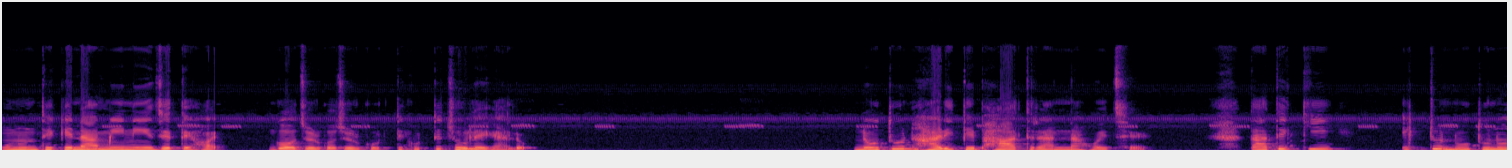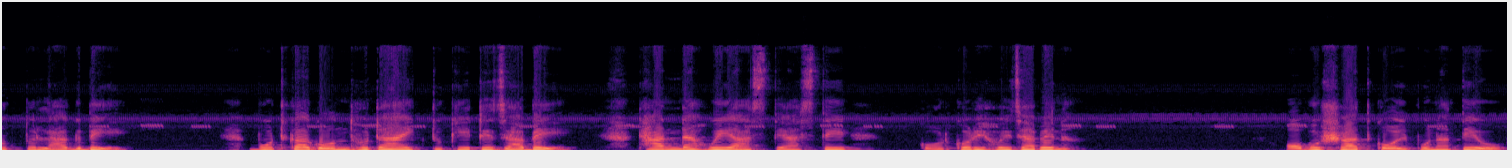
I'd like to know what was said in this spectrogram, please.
উনুন থেকে নামিয়ে নিয়ে যেতে হয়। গজর গজর করতে করতে চলে গেল। নতুন হাঁড়িতে ভাত রান্না হয়েছে। তাতে কি একটু নতুনত্ব লাগবে? বোটকা গন্ধটা একটু কেটে যাবে। ঠান্ডা হয়ে আস্তে আস্তে কড়কড়ে হয়ে যাবে না? অবসাদ কল্পনাতেও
